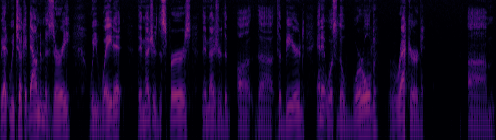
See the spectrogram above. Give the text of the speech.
We had we took it down to Missouri. We weighed it. They measured the spurs. They measured the uh, the the beard, and it was the world record. Um,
